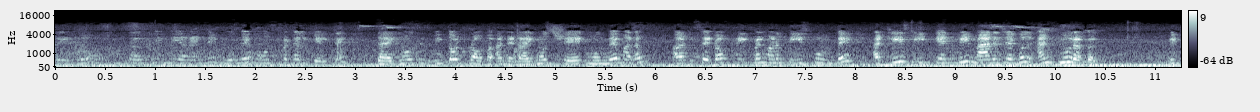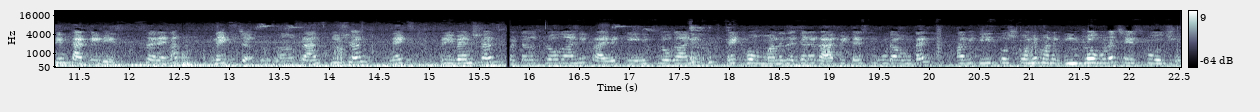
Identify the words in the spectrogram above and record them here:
బ్లడ్లో కలిసింది అని అంటే ముందే హాస్పిటల్కి వెళ్తే డయాగ్నోసిస్ వితౌట్ ప్రాపర్ అంటే డయాగ్నోస్ చేయకముందే మనం సెట్ ఆఫ్ ట్రీట్మెంట్ మనం తీసుకుంటే at least it can be manageable and curable within thirty days సరేనా? నెక్స్ట్ ట్రాన్స్మిషన్ నెక్స్ట్ ప్రివెన్షన్ హాస్పిటల్స్లో కానీ ప్రైవేట్ క్లినిక్స్లో కానీ ఎట్ హోమ్ మన దగ్గర ర్యాపిడ్ టెస్ట్ కూడా ఉంటాయి. అవి తీసుకొచ్చుకొని మనం ఇంట్లో కూడా చేసుకోవచ్చు.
